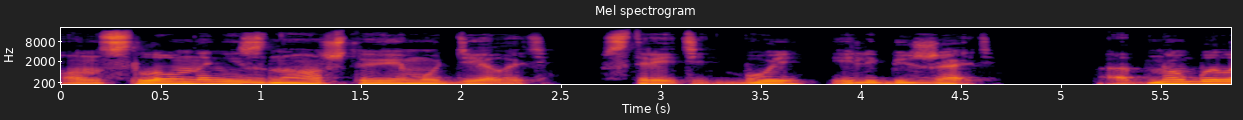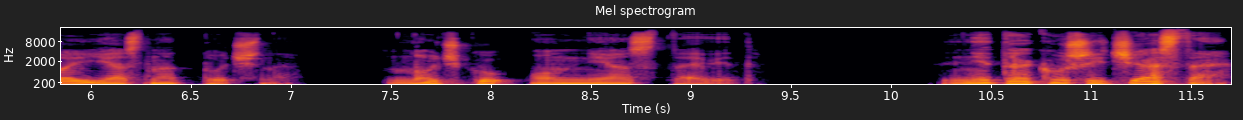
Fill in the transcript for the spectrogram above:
Он словно не знал, что ему делать – встретить бой или бежать. Одно было ясно точно – ночку он не оставит. Не так уж и часто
